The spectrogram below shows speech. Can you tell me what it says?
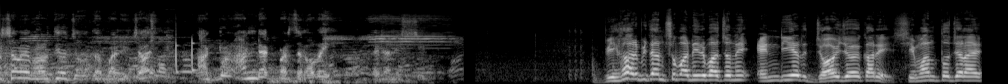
আসামে ভারতীয় জনতা পার্টির জয় একবার হান্ড্রেড পার্সেন্ট হবেই এটা নিশ্চিত। বিহার বিধানসভা নির্বাচনে এনডিএর জয় জয়কারে সীমান্ত জেলায়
